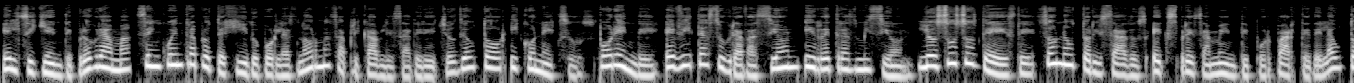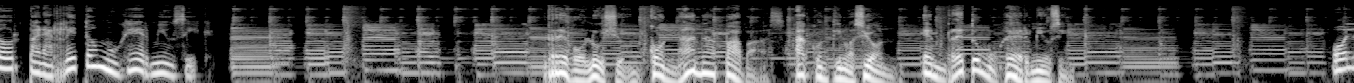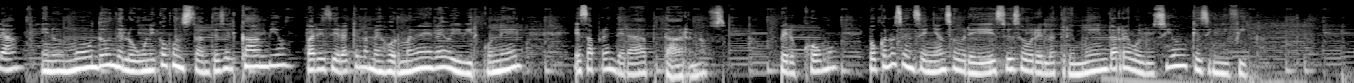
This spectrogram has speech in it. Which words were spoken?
El siguiente programa se encuentra protegido por las normas aplicables a derechos de autor y conexos. Por ende, evita su grabación y retransmisión. Los usos de este son autorizados expresamente por parte del autor para Reto Mujer Music. Revolution con Ana Pavas. A continuación, en Reto Mujer Music. Hola, en un mundo donde lo único constante es el cambio, pareciera que la mejor manera de vivir con él es aprender a adaptarnos. Pero ¿cómo? Poco nos enseñan sobre eso y sobre la tremenda revolución que significa.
